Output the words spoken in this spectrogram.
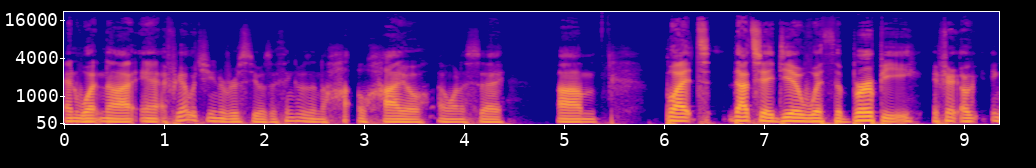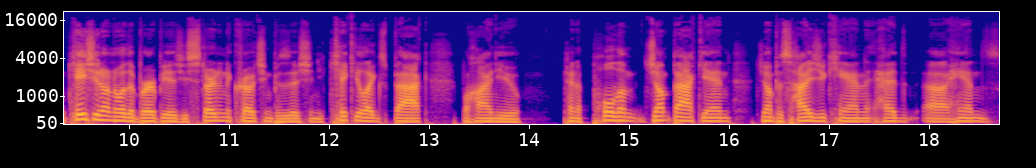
and whatnot. And I forgot which university it was. I think it was in Ohio. I want to say. Um, but that's the idea with the burpee. If you're, oh, in case you don't know what the burpee is, you start in a crouching position, you kick your legs back behind you, kind of pull them, jump back in, jump as high as you can, head, uh, hands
